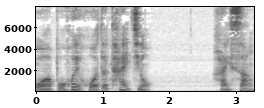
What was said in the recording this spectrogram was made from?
我不会活得太久，海桑。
